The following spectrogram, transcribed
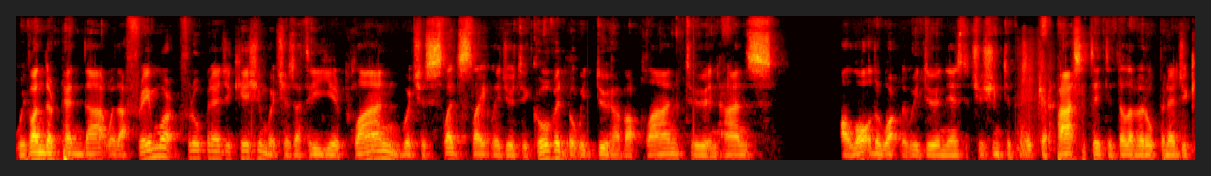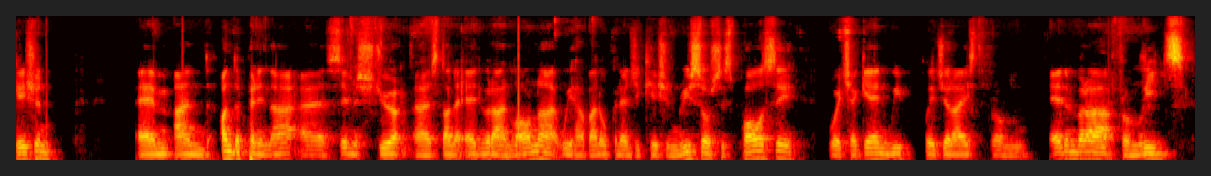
We've underpinned that with a framework for open education, which is a three-year plan, which has slid slightly due to COVID, but we do have a plan to enhance a lot of the work that we do in the institution to build capacity to deliver open education. Um, and underpinning that, uh, same as Stuart has done at Edinburgh and Lorna, we have an open education resources policy, which again, we plagiarised from Edinburgh, from Leeds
